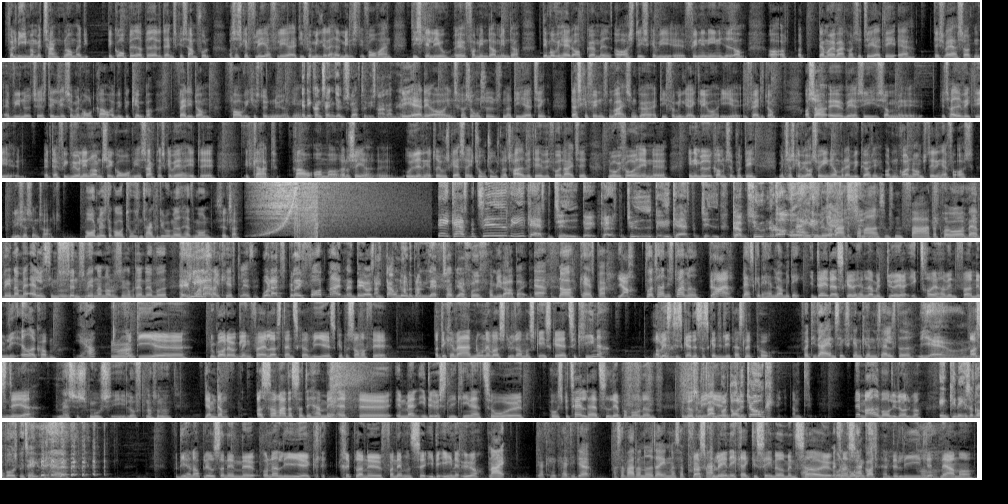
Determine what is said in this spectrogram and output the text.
forlige mig med tanken om, at det går bedre og bedre i det danske samfund, og så skal flere og flere af de familier, der havde mindst i forvejen, de skal leve øh, for mindre og mindre. Det må vi have et opgør med, og også det skal vi øh, finde en enighed om. Og, og, og der må jeg bare konstatere, at det er desværre sådan, at vi er nødt til at stille det som et hårdt krav, at vi bekæmper fattigdom, for at vi kan støtte en ny regering. Er det kontanthjælpsloftet, vi snakker om her? Det er det, og integrationsydelsen og de her ting, der skal findes en vej, som gør, at de familier ikke lever i, øh, i fattigdom. Og så øh, vil jeg sige, som øh, det tredje vigtige, øh, at der fik vi jo en indrømmelse i går. Vi har sagt, at der skal være et, øh, et klart krav om at reducere øh, udledning af drivhusgasser i 2030. Det har vi fået nej til. Nu har vi fået en, øh, en imødekommelse på det, men så skal vi også være enige om, hvordan vi gør det. Og den grønne omstilling er for os lige så centralt. Morten Østergaard, tusind tak, fordi du var med her til morgen. Selv tak. Det er Kasper Tid, det er Kasper Tid, det er Kasper Tid, det er Kasper Tid. Klokken 7 minutter over, Ej, det du er lyder bare så meget som sådan en far, der prøver at være venner med alle sine søns venner, når du synger på den der måde. Hey, Please hold kæft, Lasse. What up, spiller i Fortnite, mand? Det er også lige downloadet på den laptop, jeg har fået fra mit arbejde. Ja. Nå, Kasper, Ja, du har taget en historie med. det har jeg. Hvad skal det handle om i dag? I dag der skal det handle om et dyr, jeg ikke tror, jeg har vendt før, nemlig æderkoppen. Ja. Ja. Fordi øh, nu går det jo ikke længe før alle os danskere, vi øh, skal på sommerferie. Og det kan være, at nogle af vores lyttere måske skal til Kina. Og hvis de skal det, så skal de lige passe lidt på. Fordi der er ansigtsgenkendelse alle steder. Ja, og Også det, ja. en masse smus i luften og sådan noget. Jamen, der, og så var der så det her med, at øh, en mand i det østlige Kina tog øh, på hospitalet her tidligere på måneden. Det lyder som Fordi, starten på øh, en dårlig joke. Jamen, det, det er meget alvorligt, Oliver. En kineser går på hospitalet. Fordi han oplevede sådan en øh, underlig øh, kriblende fornemmelse i det ene øre. Nej, jeg kan ikke have de der... Og så var der noget derinde, og så... Først kunne lægen ikke rigtig se noget, men så, Ja, øh, men så kunne undersøgte han godt. han det lige Åh. lidt nærmere.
